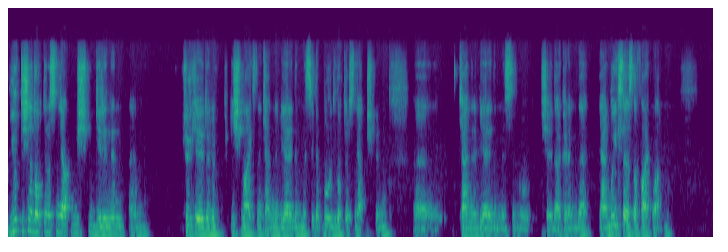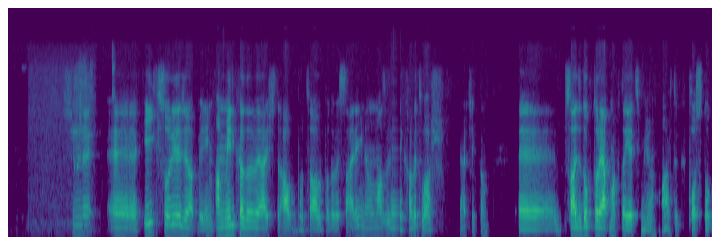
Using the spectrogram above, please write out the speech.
yurt dışında doktorasını yapmış birinin e, Türkiye'ye dönüp iş marketine kendine bir yer edinmesiyle burada doktorasını yapmış birinin e, kendine bir yer edinmesi bu şeyde akademide. Yani bu ikisi arasında fark var mı? Şimdi e, ilk soruya cevap vereyim. Amerika'da veya işte Batı Avrupa'da vesaire inanılmaz bir rekabet var gerçekten. E, sadece doktora yapmak da yetmiyor. Artık postdoc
